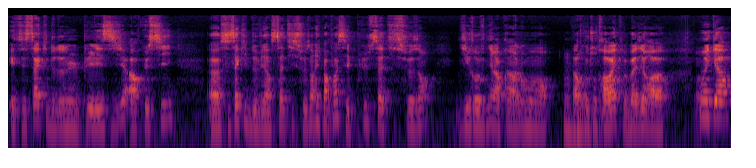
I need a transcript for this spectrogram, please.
Et c'est ça qui te donne le plaisir. Alors que si euh, c'est ça qui devient satisfaisant, et parfois c'est plus satisfaisant d'y revenir après un long moment. Mhm. Alors que ton travail, tu peux pas dire, euh, bon les gars,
